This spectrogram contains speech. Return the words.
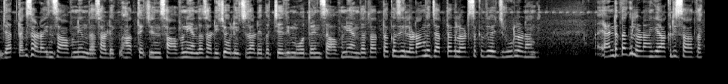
ਜਦ ਤੱਕ ਸਾਡਾ ਇਨਸਾਫ ਨਹੀਂ ਹੁੰਦਾ ਸਾਡੇ ਹੱਥ 'ਚ ਇਨਸਾਫ ਨਹੀਂ ਆਂਦਾ ਸਾਡੀ ਝੋਲੀ 'ਚ ਸਾਡੇ ਬੱਚੇ ਦੀ ਮੌਤ ਦਾ ਇਨਸਾਫ ਨਹੀਂ ਆਂਦਾ ਤਦ ਤੱਕ ਅਸੀਂ ਲੜਾਂਗੇ ਜਦ ਤੱਕ ਲੜ ਸਕਦੇ ਹੋ ਜ਼ਰੂਰ ਲੜਾਂਗੇ। ਐਂਡ ਤੱਕ ਲੜਾਂਗੇ ਆਖਰੀ ਸਾਹ ਤੱਕ।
